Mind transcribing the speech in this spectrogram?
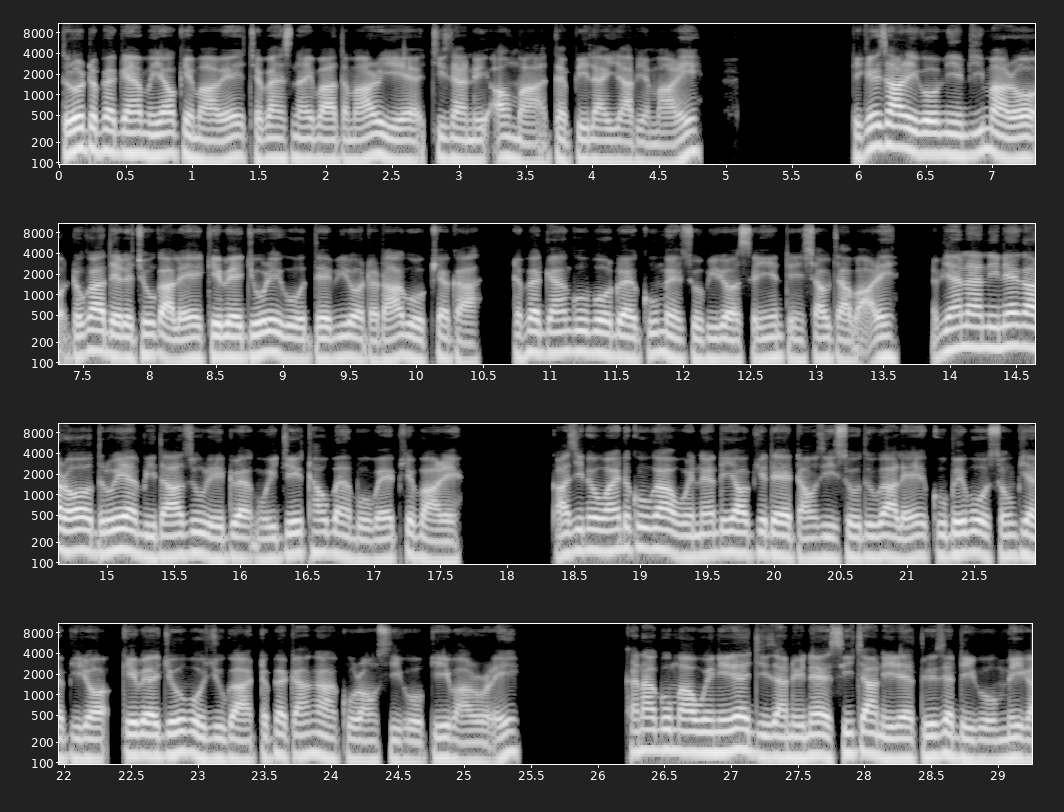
သူတို့တစ်ဖက်ကမ်းမရောက်ခင်မှာပဲဂျပန်စနိုက်ပါသမားတွေရဲ့ကြီးစံတွေအောက်မှာအသက်ပေးလိုက်ရပြန်ပါတယ်ဒီကိစ္စတွေကိုမြင်ပြီးမှတော့ဒုက္ခသည်တချို့ကလည်းကေဘယ်ဂျိုးတွေကိုတည်ပြီးတော့တရားကိုဖျက်ကတစ်ဖက်ကမ်းကူးဖို့အတွက်ကူးမယ်ဆိုပြီးတော့စရင်တင်လျှောက်ကြပါတယ်အပြန်လန်အနေနဲ့ကတော့သူတို့ရဲ့မိသားစုတွေအတွက်ငွေကြေးထောက်ပံ့ဖို့ပဲဖြစ်ပါတယ်ကာစီနိုဝိုင်းတစ်ခုကဝန်ထမ်းတစ်ယောက်ဖြစ်တဲ့တောင်စီဆိုသူကလည်းကူပေးဖို့ဆုံးဖြတ်ပြီးတော့ကေဘယ်ဂျိုးကိုယူကတစ်ဖက်ကမ်းကကိုရောင်စီကိုပြေးပါတော့တယ် ခန္ဓာကိုယ်မှာဝင်နေတဲ့ကြည်စံတွေနဲ့စီးကျနေတဲ့သွေးဆက်တွေကိုမေးက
